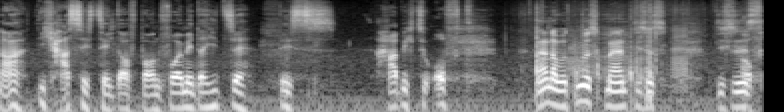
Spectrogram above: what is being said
na, ich hasse das Zelt aufbauen, vor allem in der Hitze. Das habe ich zu oft. Nein, aber du hast gemeint, dieses, dieses,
